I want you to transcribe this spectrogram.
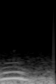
deep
